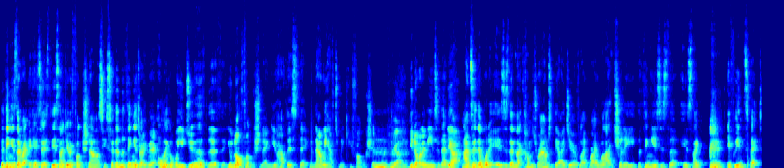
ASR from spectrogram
the thing is though, right? Okay, so it's this idea of functionality. So then the thing is, right? we're like, Oh my god, well you do have the, th- you're not functioning. You have this thing. Now we have to make you function. Yeah. You know what I mean? So then, Yeah. And so then what it is is then that comes round to the idea of like, right? Well, actually, the thing is, is that it's like if we inspect.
